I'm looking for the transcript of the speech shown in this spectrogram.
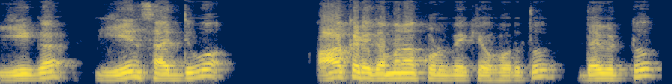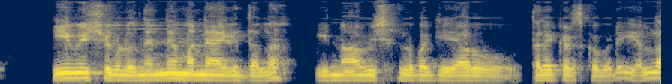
ಈಗ ಏನ್ ಸಾಧ್ಯವೋ ಆ ಕಡೆ ಗಮನ ಕೊಡಬೇಕೇ ಹೊರತು ದಯವಿಟ್ಟು ಈ ವಿಷಯಗಳು ನಿನ್ನೆ ಮೊನ್ನೆ ಆಗಿದ್ದಲ್ಲ, ಇನ್ನು ಆ ವಿಷಯಗಳ ಬಗ್ಗೆ ಯಾರು ತಲೆ ಕೆಡಿಸ್ಕೋಬೇಡಿ. ಎಲ್ಲ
